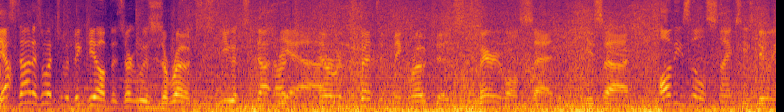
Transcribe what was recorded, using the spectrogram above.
Yeah. It's not as much of a big deal if the Zerg loses a roach. It's not hard. Yeah. They're expensive to make roaches. Very well said. He's uh, all these little snipes he's doing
